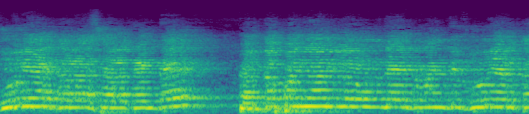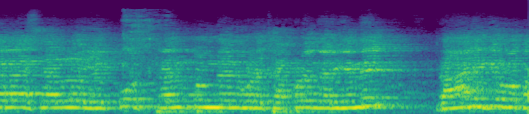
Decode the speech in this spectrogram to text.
జూనియర్ కళాశాల కంటే పెద్ద పంజాబ్లో ఉండేటువంటి జూనియర్ కళాశాలలో ఎక్కువ స్ట్రెంత్ ఉందని కూడా చెప్పడం జరిగింది. దానికి ఒక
